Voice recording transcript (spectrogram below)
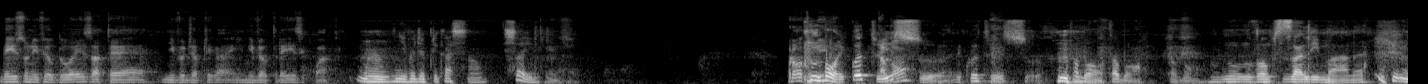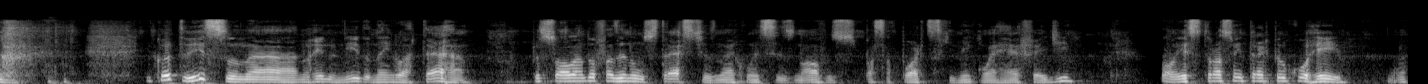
desde o nível 2 até nível, de aplica nível 3 e 4. Uhum, nível de aplicação. Isso aí. Isso. Pronto, Bom, enquanto tá isso, bom? enquanto isso, tá bom, tá bom, tá bom. Não, não vamos precisar limar, né? enquanto isso, na, no Reino Unido, na Inglaterra, o pessoal andou fazendo uns testes, né, com esses novos passaportes que vêm com RFID. Bom, esse troço é entregue pelo correio, né?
